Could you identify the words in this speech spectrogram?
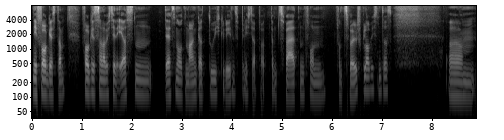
nee, vorgestern, vorgestern habe ich den ersten Death Note Manga durchgelesen. Jetzt bin ich da beim zweiten von, von zwölf, glaube ich, sind das. Ähm,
